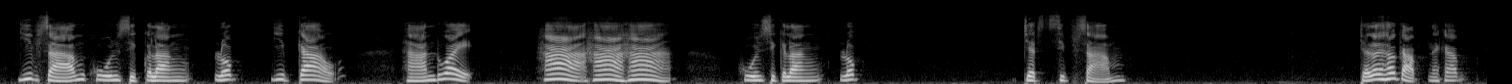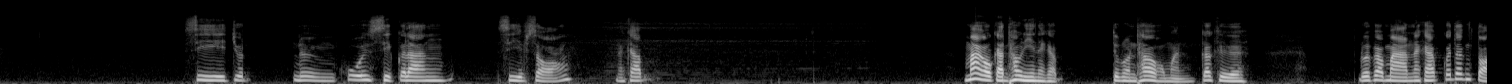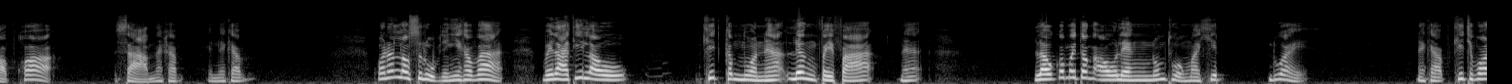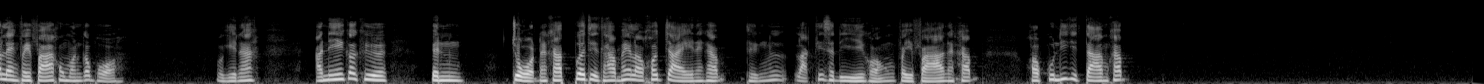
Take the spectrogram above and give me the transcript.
23คูณ10กำลังลบ 29 หารด้วย 555 คูณ10กำลังลบ 73 จะได้เท่ากับนะครับ 4.1 คูณ 10กำลัง 42 นะครับ มากกว่ากันเท่านี้นะครับจำนวนเท่าของมันก็คือ โดยประมาณนะครับก็ต้องตอบข้อ 3 นะครับ เห็นไหมครับ เพราะนั้นเราสรุปอย่างนี้ครับว่า เวลาที่เรา คิดคำนวณนะฮะเรื่องไฟฟ้านะฮะเราก็ไม่ต้องเอาแรงโน้มถ่วงมาคิดด้วยนะครับคิดเฉพาะแรงไฟฟ้าของมันก็พอโอเคนะ อันนี้ก็คือเป็นโจทย์นะครับ เพื่อจะทำให้เราเข้าใจนะครับ ถึงหลักทฤษฎีของไฟฟ้านะครับ ขอบคุณที่ติดตามครับ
